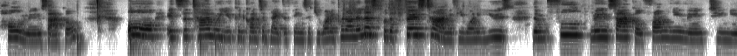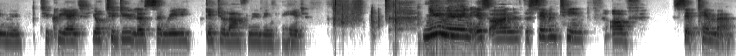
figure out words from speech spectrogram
whole moon cycle. Or it's the time where you can contemplate the things that you want to put on a list for the first time if you want to use the full moon cycle from new moon to new moon to create your to do lists and really get your life moving ahead. New moon is on the 17th of September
